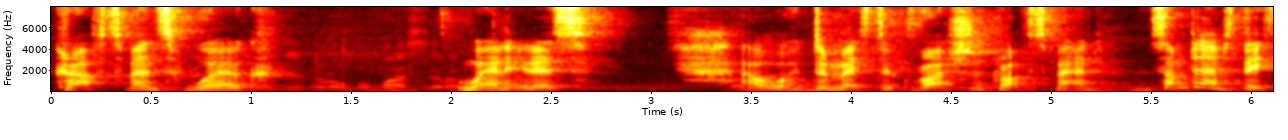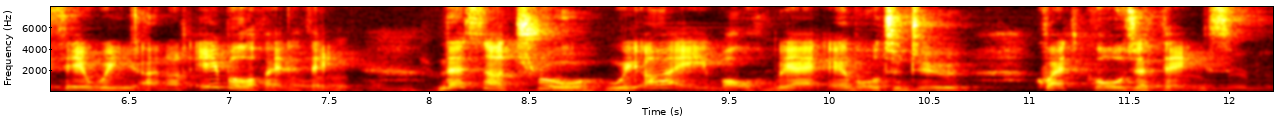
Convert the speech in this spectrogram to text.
craftsmen's work when it is our domestic Russian craftsman. Sometimes they say we are not able of anything. That's not true. We are able. We are able to do quite quality things.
